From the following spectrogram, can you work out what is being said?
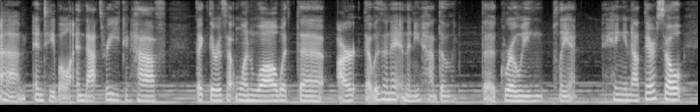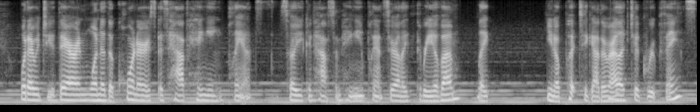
um, end table, and that's where you can have like there was that one wall with the art that was in it, and then you had the the growing plant hanging out there. So what I would do there in one of the corners is have hanging plants. So you can have some hanging plants there, like three of them, like, you know, put together. I mm-hmm. like to group things.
